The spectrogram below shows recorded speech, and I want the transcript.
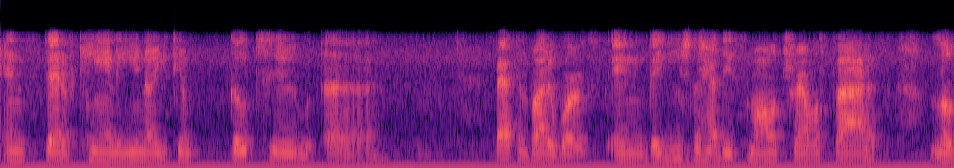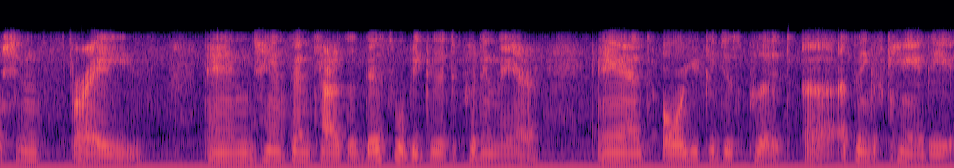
instead of candy, you know, you can go to uh, Bath and Body Works, and they usually have these small travel size lotion sprays and hand sanitizer. This will be good to put in there, and or you could just put uh, a thing of candy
